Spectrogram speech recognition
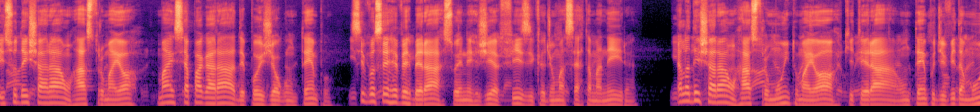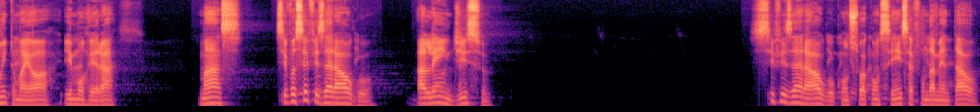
isso deixará um rastro maior mas se apagará depois de algum tempo. Se você reverberar sua energia física de uma certa maneira, ela deixará um rastro muito maior, que terá um tempo de vida muito maior e morrerá. Mas, se você fizer algo além disso, se fizer algo com sua consciência fundamental,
